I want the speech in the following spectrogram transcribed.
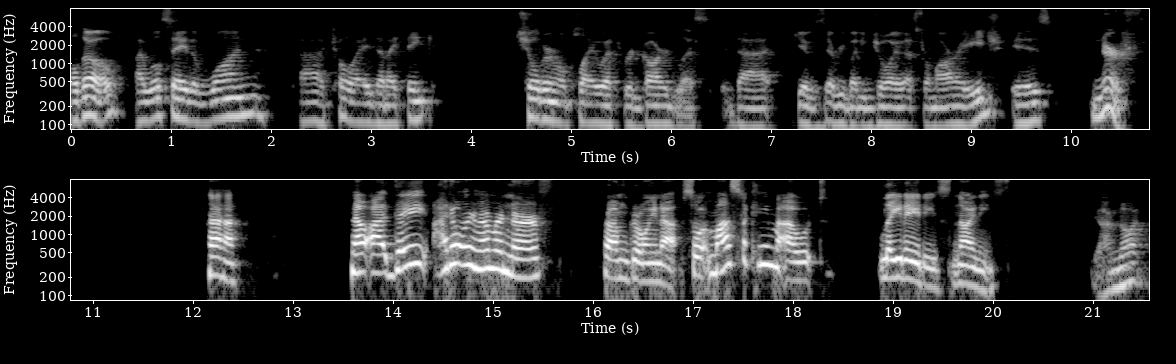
Although I will say the one uh, toy that I think children will play with regardless that gives everybody joy that's from our age is Nerf. now, uh, they I don't remember Nerf from growing up, so it must have came out late '80s, '90s. Yeah, I'm not.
